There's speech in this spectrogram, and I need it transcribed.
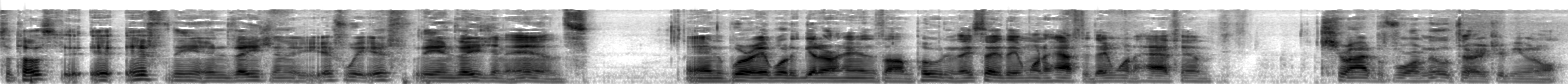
supposed to if the invasion if we if the invasion ends and we're able to get our hands on Putin, they say they want to have to they want to have him tried before a military tribunal.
